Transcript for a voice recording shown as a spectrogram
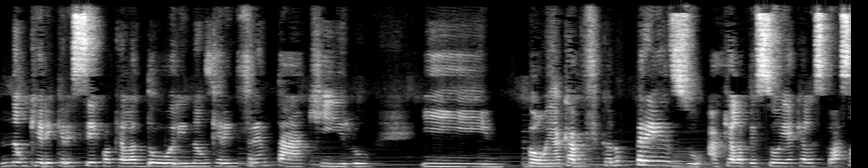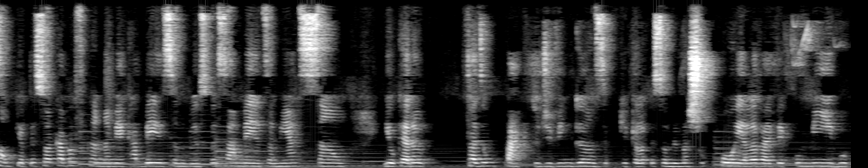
não querer crescer com aquela dor e não querer enfrentar aquilo. E, bom, eu acabo ficando preso àquela pessoa e àquela situação, porque a pessoa acaba ficando na minha cabeça, nos meus pensamentos, a minha ação, e eu quero fazer um pacto de vingança, porque aquela pessoa me machucou e ela vai ver comigo,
